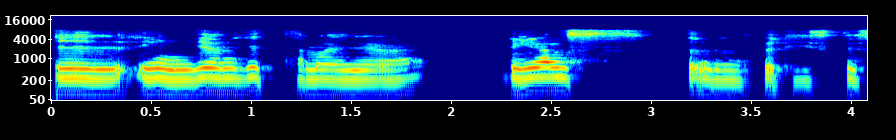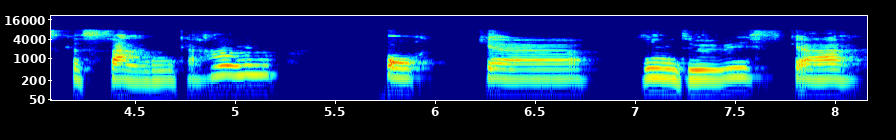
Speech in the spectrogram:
I Indien hittar man ju dels den buddhistiska sanghan och eh, hinduiska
